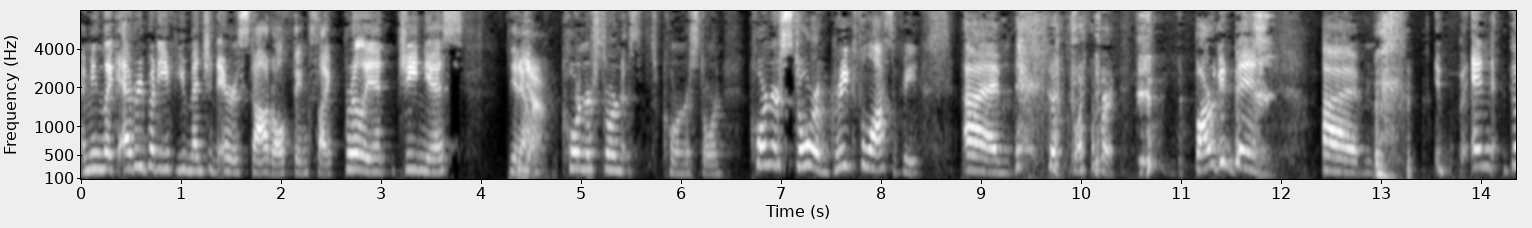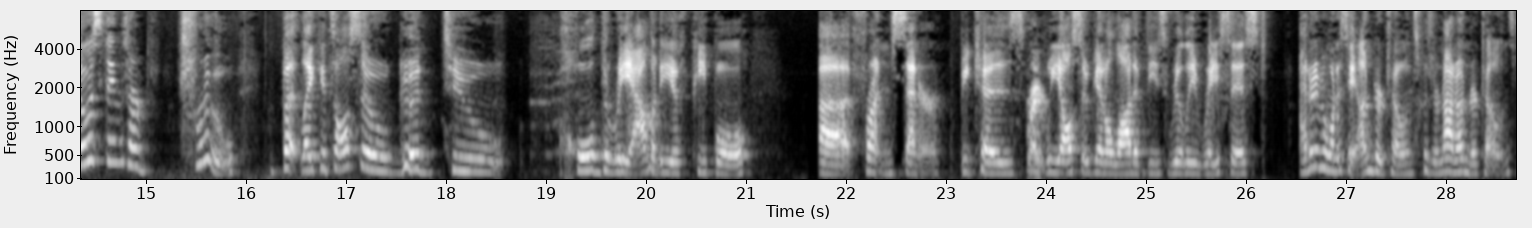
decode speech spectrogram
I mean, like everybody, if you mention Aristotle, thinks like brilliant, genius, you know, Yeah. cornerstone, cornerstone, corner store of Greek philosophy, um, whatever, bargain bin, um, and those things are true. But like, it's also good to hold the reality of people uh, front and center because Right. we also get a lot of these really racist. I don't even want to say undertones because they're not undertones.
